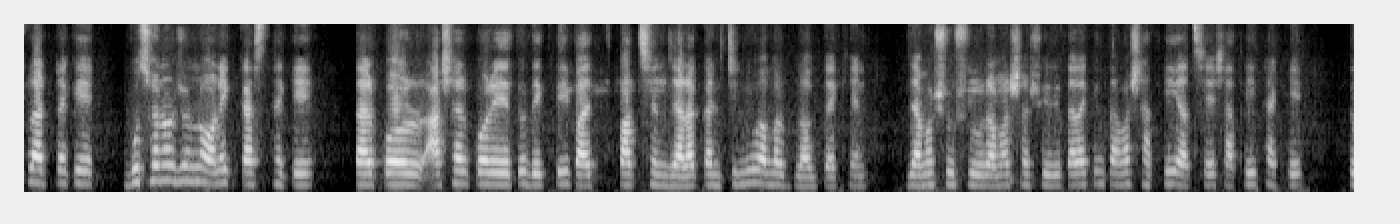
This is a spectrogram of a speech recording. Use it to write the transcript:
ফ্ল্যাটটাকে গোছানোর জন্য অনেক কাজ থাকে। তারপর আসার পরে তো দেখতেই পাচ্ছেন যারা কন্টিনিউ আমার ব্লগ দেখেন, যে আমার শ্বশুর, আমার শাশুড়ি, তারা কিন্তু আমার সাথেই আছে, সাথেই থাকে। তো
